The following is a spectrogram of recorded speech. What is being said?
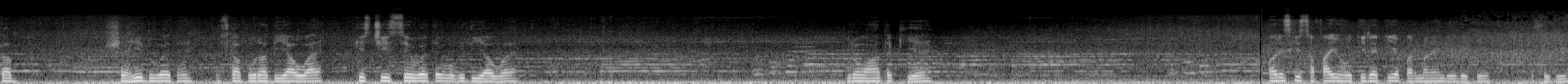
कब शहीद हुए थे, उसका पूरा दिया हुआ है। किस चीज़ से हुए थे, वो भी दिया हुआ है। पूरा वहाँ तक की है। और इसकी सफ़ाई होती रहती है परमानेंट, ये देखिए जैसे कि।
